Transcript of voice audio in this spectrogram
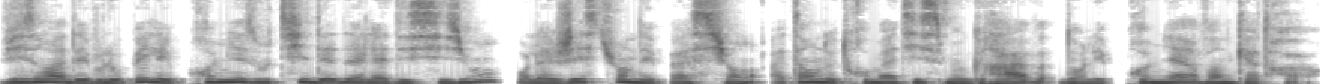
visant à développer les premiers outils d'aide à la décision pour la gestion des patients atteints de traumatismes graves dans les premières 24 heures.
